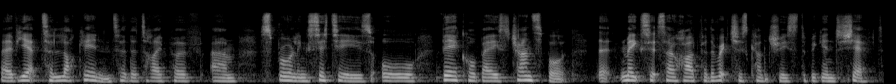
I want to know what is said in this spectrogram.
They've yet to lock in to the type of um, sprawling cities or vehicle-based transport that makes it so hard for the richest countries to begin to shift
